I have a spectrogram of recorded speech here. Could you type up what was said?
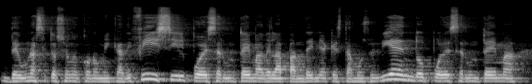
de una situación económica difícil, puede ser un tema de la pandemia que estamos viviendo, puede ser un tema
